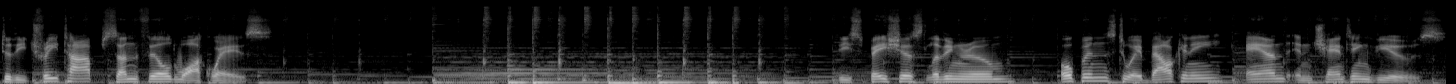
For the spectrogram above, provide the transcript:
to the treetop sun filled walkways. The spacious living room opens to a balcony and enchanting views.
